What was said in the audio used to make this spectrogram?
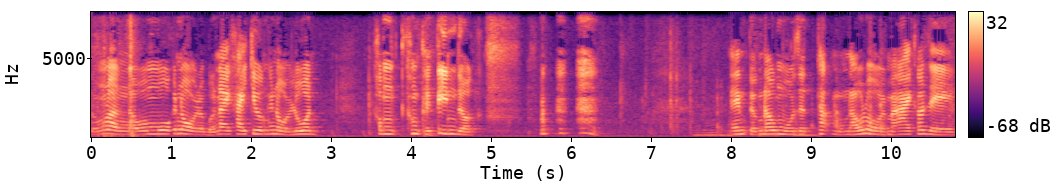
đúng là nấu mua cái nồi rồi bữa nay khai trương cái nồi luôn. Không không thể tin được em tưởng đâu mùa dịch thận nấu rồi mà ai có về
